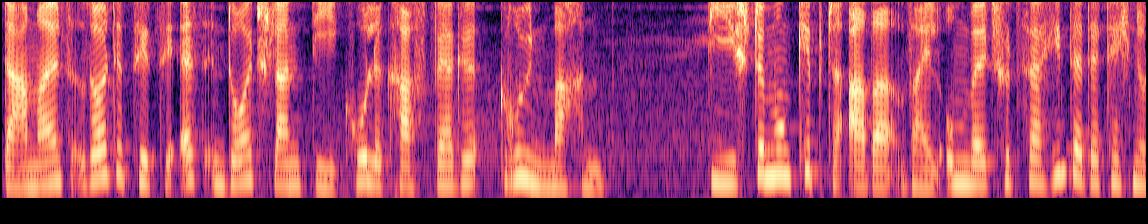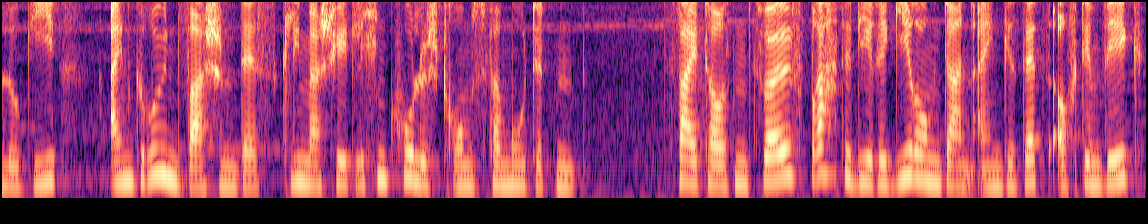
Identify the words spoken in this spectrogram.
Damals sollte CCS in Deutschland die Kohlekraftwerke grün machen. Die Stimmung kippte aber, weil Umweltschützer hinter der Technologie ein Grünwaschen des klimaschädlichen Kohlestroms vermuteten. 2012 brachte die Regierung dann ein Gesetz auf den Weg,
